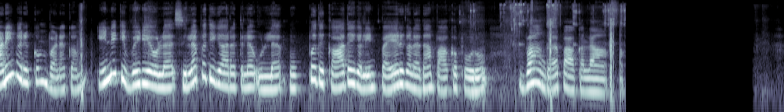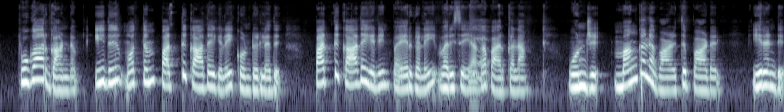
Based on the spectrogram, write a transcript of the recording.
அனைவருக்கும் வணக்கம். இன்னைக்கு வீடியோவில் சிலப்பதிகாரத்தில் உள்ள முப்பது காதைகளின் பெயர்களை தான் பார்க்க போகிறோம் வாங்க பார்க்கலாம் புகார் காண்டம். இது மொத்தம் பத்து காதைகளை கொண்டுள்ளது. பத்து காதைகளின் பெயர்களை வரிசையாக பார்க்கலாம். ஒன்று மங்கள வாழ்த்து பாடல். இரண்டு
